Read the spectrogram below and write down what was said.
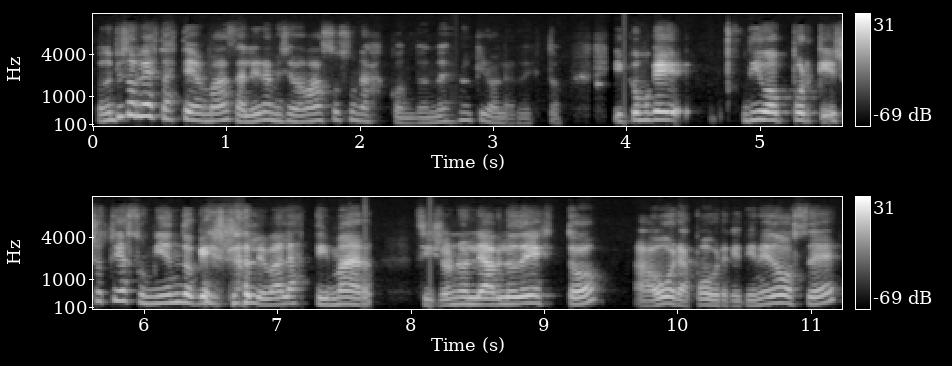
cuando empiezo a hablar de estos temas, Alera me dice, mamá, sos un asco, ¿entendés? No quiero hablar de esto. Y como que, digo, porque yo estoy asumiendo que ella le va a lastimar si yo no le hablo de esto, ahora, pobre, que tiene 12,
